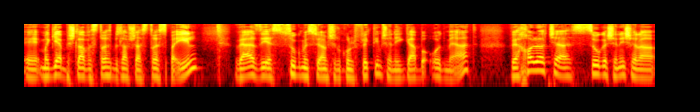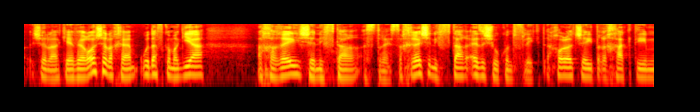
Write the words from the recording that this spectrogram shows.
אה, מגיע בשלב הסטרס, בשלב שהסטרס פעיל, ואז יהיה סוג מסוים של קונפליקטים שאני אגע בו עוד מעט, ויכול להיות שהסוג השני של, ה, של הכאבי ראש שלכם, הוא דווקא מגיע אחרי שנפתר הסטרס, אחרי שנפתר איזשהו קונפליקט. יכול להיות שהתרחקתי מ,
